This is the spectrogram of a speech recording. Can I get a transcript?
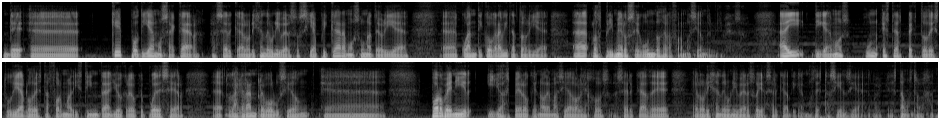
de eh, qué podíamos sacar acerca del origen del universo si aplicáramos una teoría cuántico-gravitatoria a los primeros segundos de la formación del universo. Ahí, digamos, este aspecto de estudiarlo de esta forma distinta, yo creo que puede ser eh, la gran revolución eh, por venir y yo espero que no demasiado lejos acerca de el origen del universo y acerca digamos de esta ciencia en la que estamos trabajando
